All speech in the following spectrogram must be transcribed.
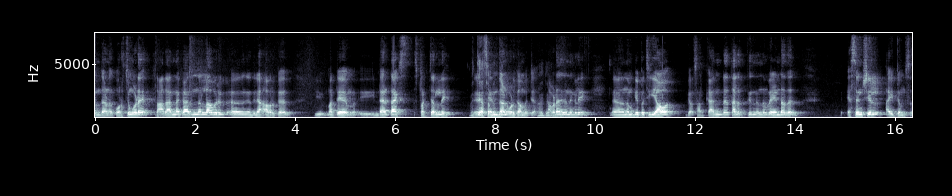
എന്താണ് കുറച്ചും കൂടെ സാധാരണക്കാരൻ എന്നുള്ള ഒരു ഇതിൽ അവർക്ക് ഈ മറ്റേ ഇൻഡയറക്ട് ടാക്സ് സ്ട്രക്ചറിൽ എന്താണ് കൊടുക്കാൻ പറ്റുക? അവിടെ എന്നുണ്ടെങ്കിൽ നമുക്കിപ്പോൾ ചെയ്യാവോ? സർക്കാരിന്റെ തലത്തിൽ നിന്നും വേണ്ടത് എസെൻഷ്യൽ ഐറ്റംസ്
